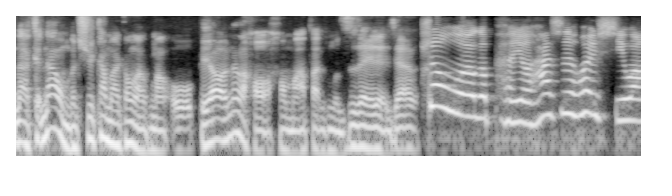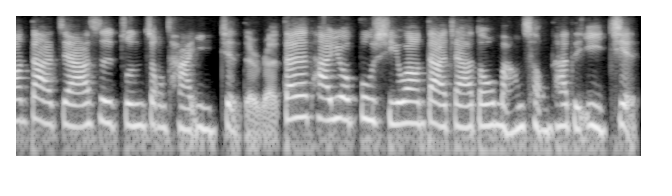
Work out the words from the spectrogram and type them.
那那那我们去干嘛干嘛干嘛？我、哦、不要那个好好麻烦什么之类的这样。就我有个朋友，他是会希望大家是尊重他意见的人，但是他又不希望大家都盲从他的意见，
